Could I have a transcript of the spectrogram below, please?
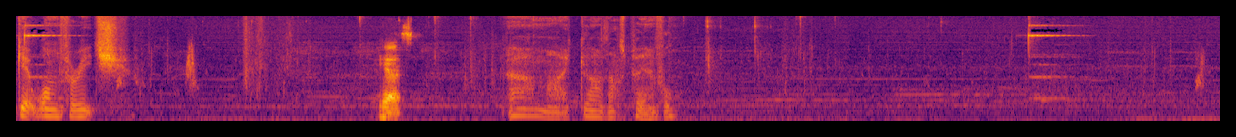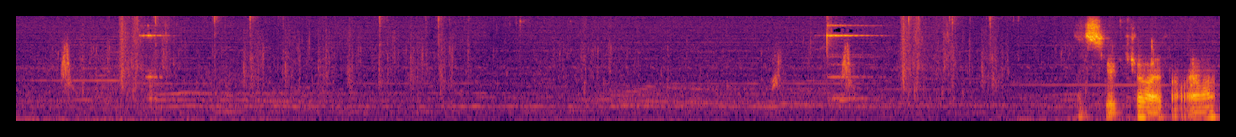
Get one for each. Yes. Oh my god, that's painful. That's your. That's not what I want.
